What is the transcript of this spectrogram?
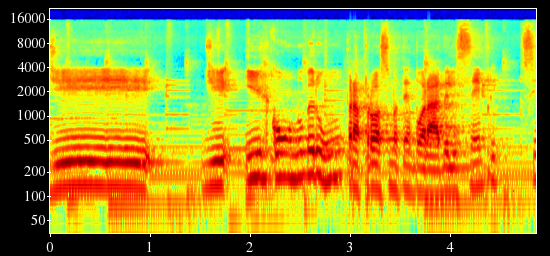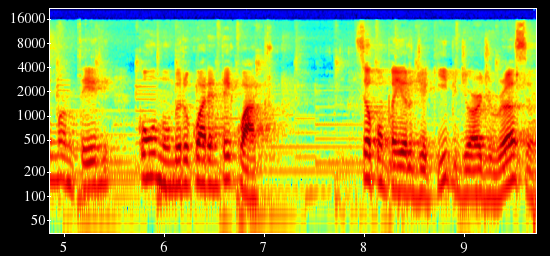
de de ir com o número 1 para a próxima temporada, ele sempre se manteve com o número 44. Seu companheiro de equipe, George Russell,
